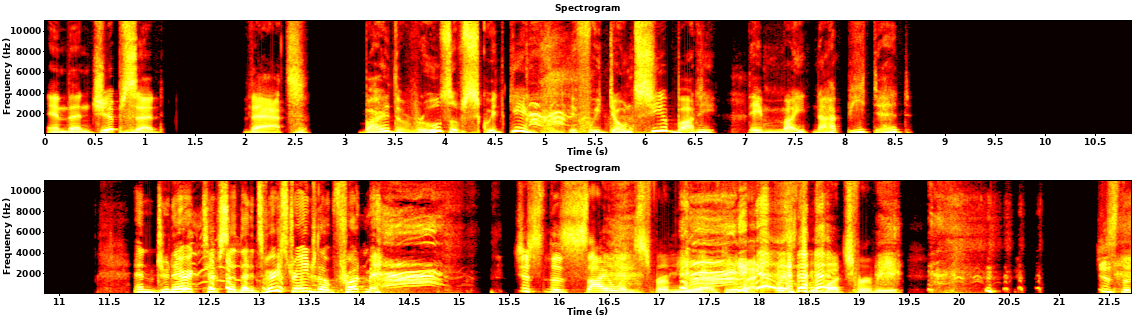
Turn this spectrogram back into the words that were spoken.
and then Jip said that by the rules of Squid Game, if we don't see a body, they might not be dead. And generic Tiff said that it's very strange that frontman Just the silence from you after that was too much for me. Just the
